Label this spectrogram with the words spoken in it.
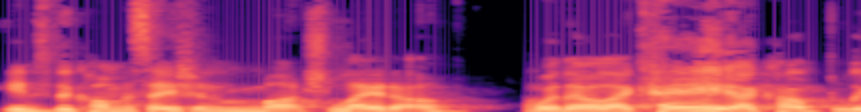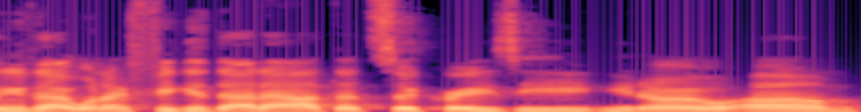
into the conversation much later where they were like, Hey, I can't believe that when I figured that out. That's so crazy. You know, um,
